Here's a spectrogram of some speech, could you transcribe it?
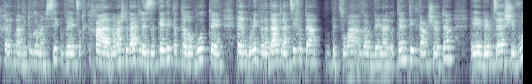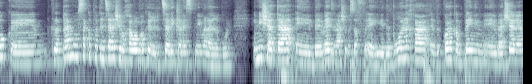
כחלק מהמיתוג המעסיק, וצריך ככה ממש לדעת לזקק את התרבות אה, הארגונית ולדעת להציף אותה בצורה, אגב, בעיניי אותנטית כמה שיותר, באמצעי השיווק, כלפי המועסק הפוטנציאלי שמחר בבוקר ירצה להיכנס פנימה לארגון. מי שאתה אה, באמת, זה מה שבסוף אה, ידברו עליך, אה, וכל הקמפיינים באשר הם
